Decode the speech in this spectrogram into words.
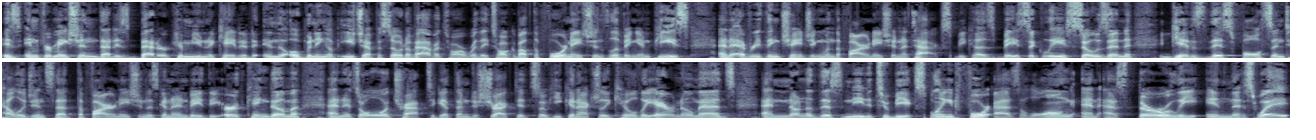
is information that is better communicated in the opening of each episode of Avatar where they talk about the four nations living in peace and everything changing when the Fire Nation attacks. Because basically Sozin gives this false intelligence that the Fire Nation is going to invade the Earth Kingdom and it's all a trap to get them distracted so he can actually kill the air nomads. And none of this needed to be explained for as long and as thoroughly in this way,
